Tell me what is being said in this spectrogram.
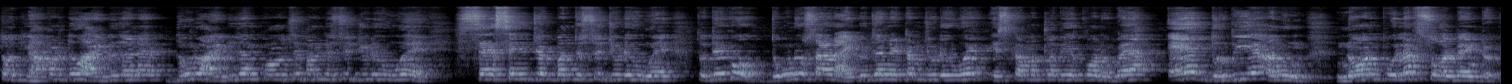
तो यहाँ पर दो हाइड्रोजन है। दोनों हाइड्रोजन कौन से बंधन से जुड़े हुए हैं? सहसंयोजक बंधन से जुड़े हुए हैं। तो देखो, दोनों साइड हाइड्रोजन एटम जुड़े हुए हैं। इसका मतलब ये कौन हो गया? अध्रुवीय अणु। नॉन पोलर सॉल्वेंट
